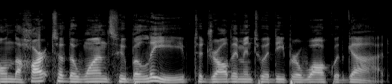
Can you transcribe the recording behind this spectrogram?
on the hearts of the ones who believe to draw them into a deeper walk with God.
